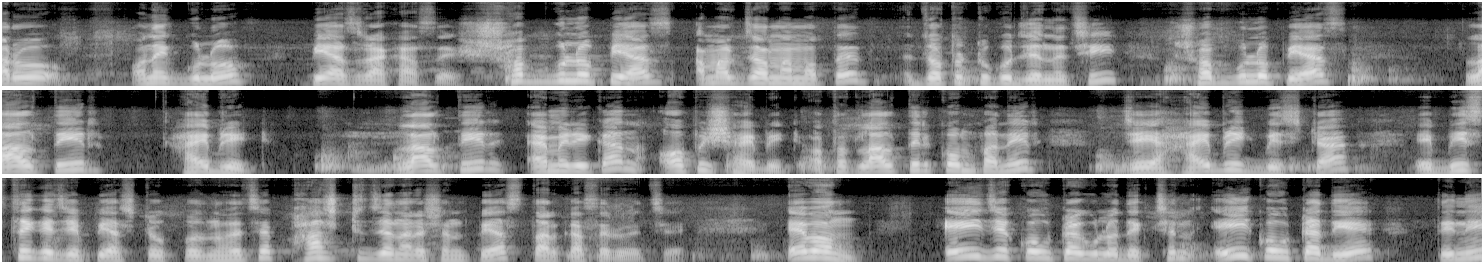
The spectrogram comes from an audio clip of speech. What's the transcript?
আরও অনেকগুলো পেঁয়াজ রাখা আছে। সবগুলো পেঁয়াজ আমার জানা মতে, যতটুকু জেনেছি, সবগুলো পেঁয়াজ লাল তীর হাইব্রিড। লাল তীর আমেরিকান অফিস হাইব্রিড, অর্থাৎ লালতির কোম্পানির যে হাইব্রিড বীজটা, এই বীজ থেকে যে পেঁয়াজটা উৎপাদন হয়েছে ফার্স্ট জেনারেশন পেঁয়াজ তার কাছে রয়েছে। এবং এই যে কৌটাগুলো দেখছেন, এই কৌটা দিয়ে তিনি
